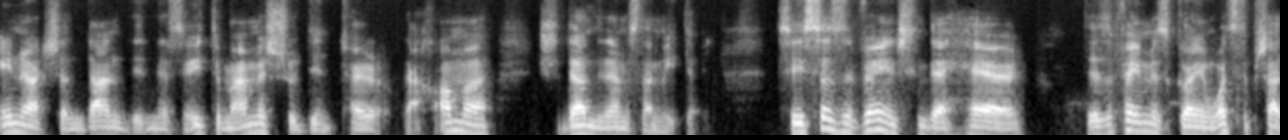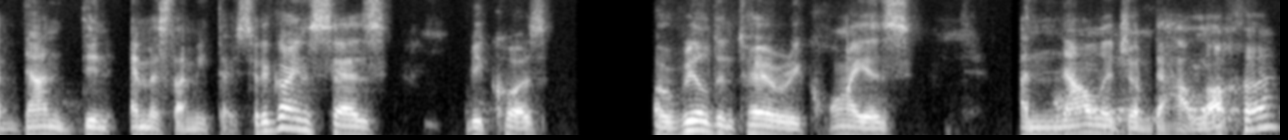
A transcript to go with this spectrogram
inak shandan din nesamita mamish shudin teir. Kachama shadan din emes lamita. So he says a very interesting the hair there's a famous Goyen, what's the pshat dan din emes lamita? So the Goyen says, because a real din requires a knowledge of the halacha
